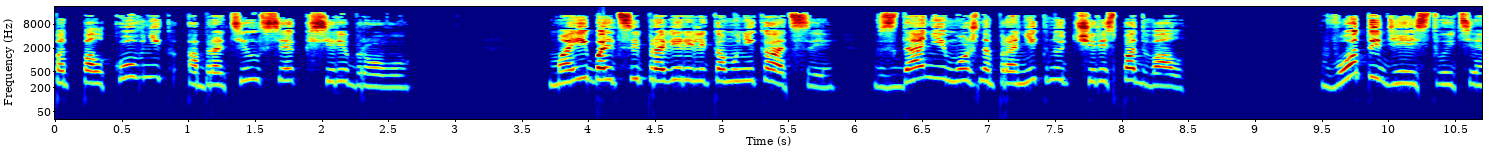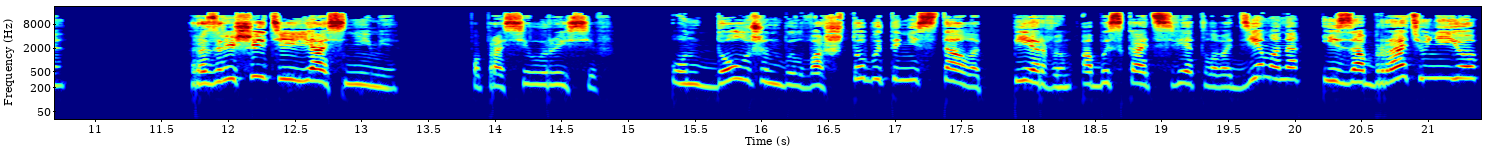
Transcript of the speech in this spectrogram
Подполковник обратился к Сереброву. «Мои бойцы проверили коммуникации. В здании можно проникнуть через подвал. Вот и действуйте. Разрешите и я с ними, попросил Рысев. Он должен был во что бы то ни стало первым обыскать светлого демона и забрать у нее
